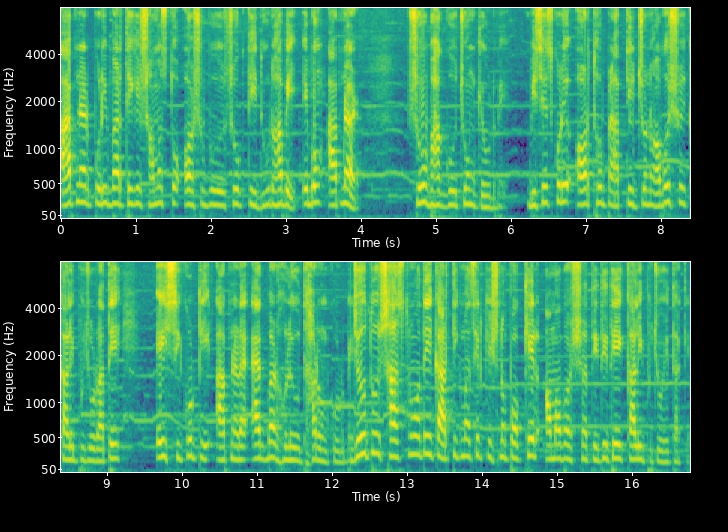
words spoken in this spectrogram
আপনার পরিবার থেকে সমস্ত অশুভ শক্তি দূর হবে এবং আপনার সৌভাগ্য চমকে উঠবে। বিশেষ করে অর্থ প্রাপ্তির জন্য অবশ্যই কালী পুজোর রাতে এই শিকড়টি আপনারা একবার হলেও ধারণ করবে। যেহেতু শাস্ত্রমতে কার্তিক মাসের কৃষ্ণপক্ষের অমাবস্যা তিথিতে কালী পুজো হয়ে থাকে।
